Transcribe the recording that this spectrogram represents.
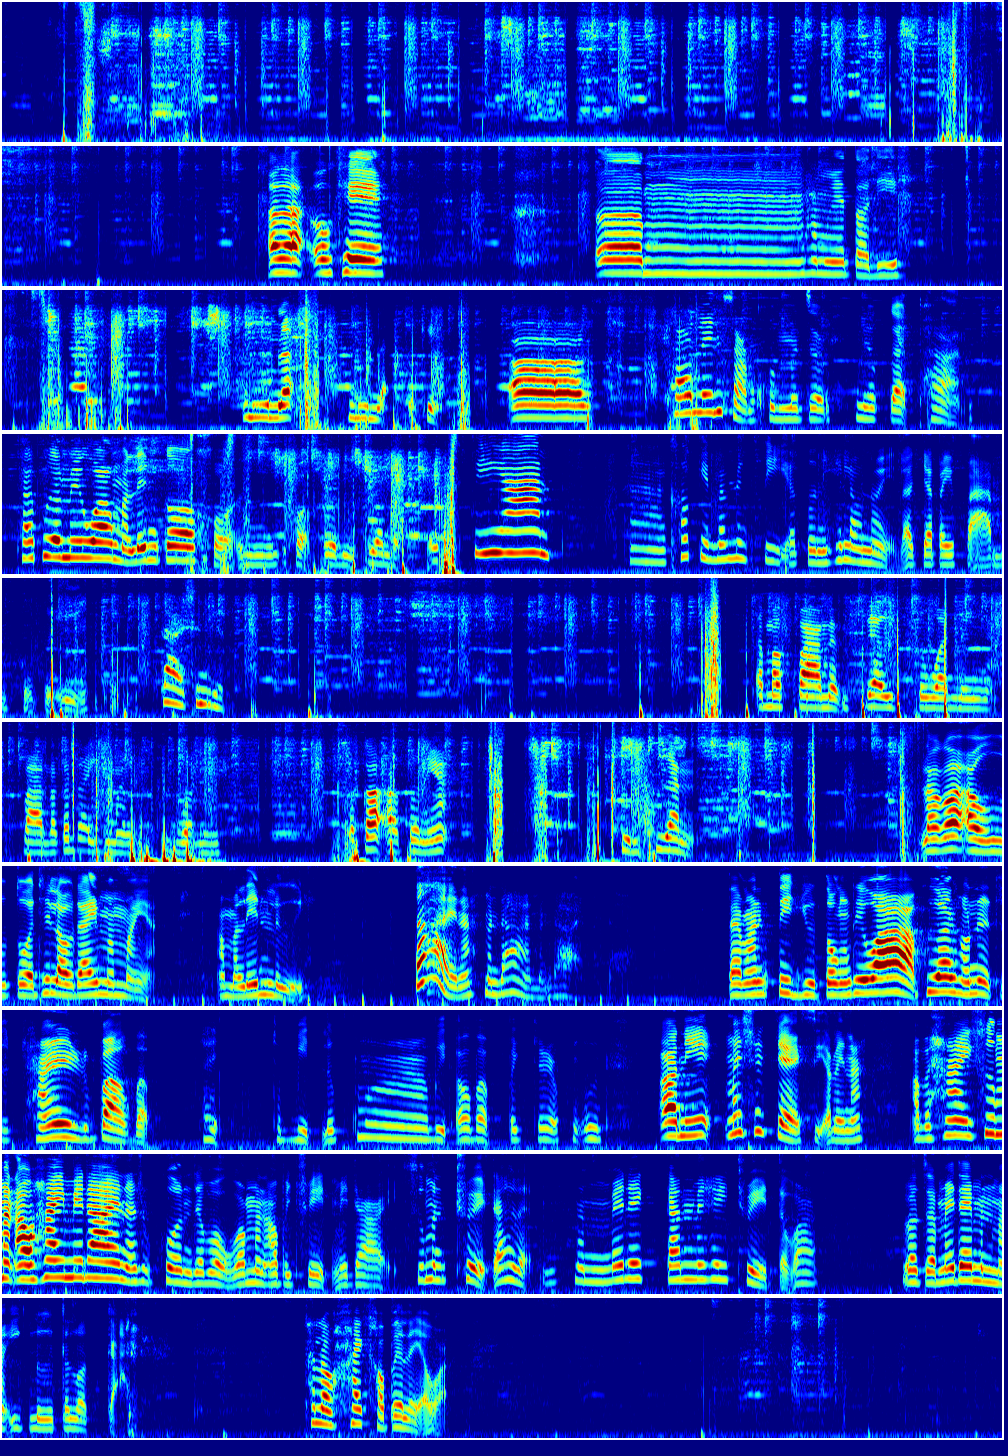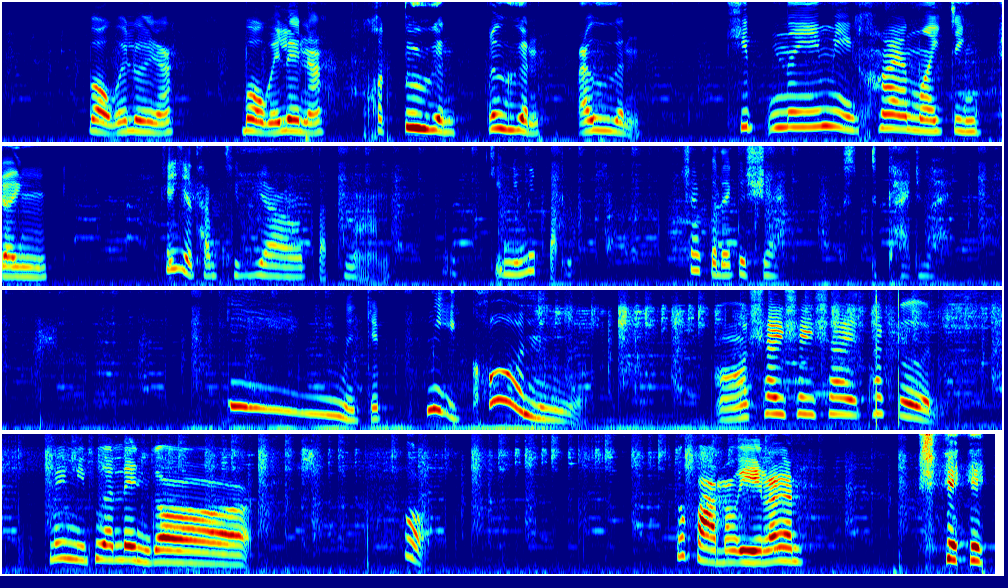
เอาละโอเค เอ่มทำไงต่อดี ลืมละลืมละโอเคเอ่อถ้าเล่นสามคนมันจะมีโอกาสผ่าน ถ้าเพื่อนไม่ว่างมาเล่นก็ขออันนี้ขอตัวนี้เพื่อนแบบเอ้ยพี่ยานอ่าเข้าเกมแป๊บนึงสิเอาตัวนี้ให้เราหน่อย เราจะไปฟาร์มของตัวเอง ได้เช่นเดียวเอามาฟาร์มแบบเฟลอีกตัวหนึ่งอะฟาร์มแล้วก็ได้อีกมาอีกตัวหนึ่งแล้วก็เอาตัวเนี้ยคืนเพื่อน แล้วก็เอาตัวที่เราได้มาใหม่อะ เอามาเล่นเลย ได้นะ มันได้มันได้มันได้ แต่มันติดอยู่ตรงที่ว่าเพื่อนเขาเนี่ยจะให้หรือเปล่าแบบเฮ้ยจะบิดหรือเปล่าบิดเอาแบบไปแจกคนอื่น อันนี้ไม่ใช่แจกสิอะไรนะ เอาไปให้คือมันเอาให้ไม่ได้นะทุกคนจะบอกว่ามันเอาไปเทรดไม่ได้ คือมันเทรดได้แหละ มันไม่ได้กั้นไม่ให้เทรดแต่ว่า เราจะไม่ได้มันมาอีกเลยตลอดกาลถ้าเราให้เขาไปแล้วอะบอกไว้เลยนะ บอกไว้เลยนะขอเตือนเตือนเตือน คลิปนี้มีค่าน้อยจริงๆแค่จะทำคลิปยาวตัดนาน คลิปนี้ไม่ตัด ชอบก็ได้ก็แชร์กดติดตามด้วยเหมือนจะมีอีกข้อหนึ่งอะอ๋อ ใช่ใช่ใช่ถ้าเกิด ไม่มีเพื่อนเล่นก็ ก็ ก็ฟาร์มเอาเองแล้วกัน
